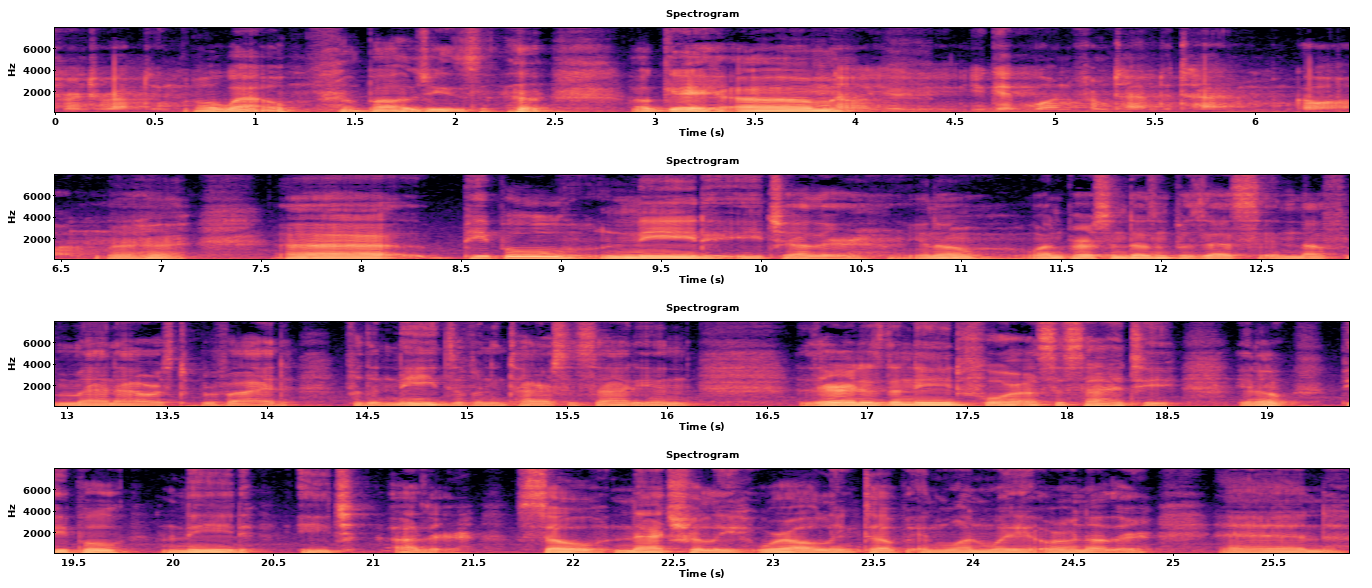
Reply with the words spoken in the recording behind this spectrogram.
Who knows? I apologize for interrupting. Oh wow, apologies. okay, um, No, you you get one from time to time. Go on. uh-huh. uh, people need each other. You know, one person doesn't possess enough man hours to provide for the needs of an entire society, and therein is the need for a society. You know, people need each other. So naturally, we're all linked up in one way or another, and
